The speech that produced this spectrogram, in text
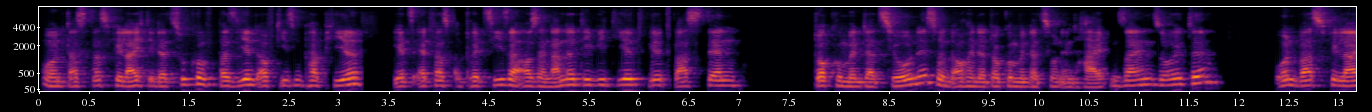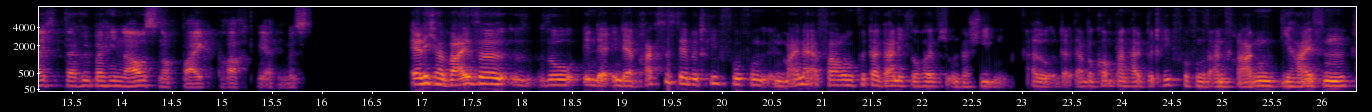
und dass das vielleicht in der Zukunft basierend auf diesem Papier jetzt etwas präziser auseinanderdividiert wird, was denn Dokumentation ist und auch in der Dokumentation enthalten sein sollte und was vielleicht darüber hinaus noch beigebracht werden müsste? Ehrlicherweise, so in der, in der Praxis der Betriebsprüfung, in meiner Erfahrung, wird da gar nicht so häufig unterschieden. Also da, da bekommt man halt Betriebsprüfungsanfragen, die heißen,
